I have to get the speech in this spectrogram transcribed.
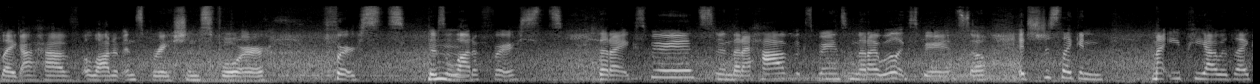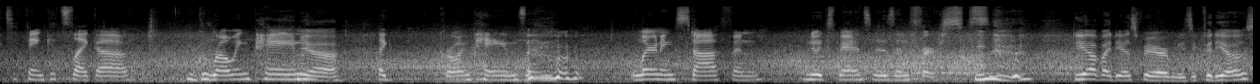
like, I have a lot of inspirations for firsts. There's a mm-hmm. lot of firsts that I experienced and that I have experienced and that I will experience. So it's just like in my EP, I would like to think it's like a growing pain Yeah. like growing pains and learning stuff and new experiences and 1st mm-hmm. Do you have ideas for your music videos?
